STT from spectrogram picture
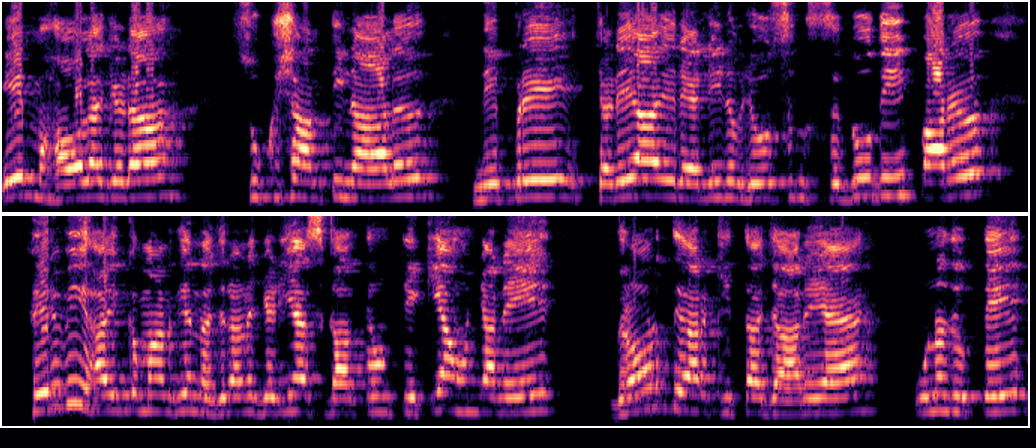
ਇਹ ਮਾਹੌਲ ਹੈ ਜਿਹੜਾ ਸੁਖ ਸ਼ਾਂਤੀ ਨਾਲ ਨੇਪਰੇ ਚੜਿਆ ਇਹ ਰੈਲੀ ਨਵਜੋਤ ਸਿੰਘ ਸਿੱਧੂ ਦੀ, ਪਰ ਫਿਰ ਵੀ ਹਾਈ ਕਮਾਂਡ ਦੀਆਂ ਨਜ਼ਰਾਂ ਨੇ ਜਿਹੜੀਆਂ ਇਸ ਗੱਲ ਤੇ ਹੁਣ ਟੇਕੀਆਂ ਹੋਈਆਂ ਨੇ, ਗਰਾਊਂਡ ਤਿਆਰ ਕੀਤਾ ਜਾ ਰਿਹਾ ਹੈ, ਉਹਨਾਂ ਦੇ ਉੱਤੇ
